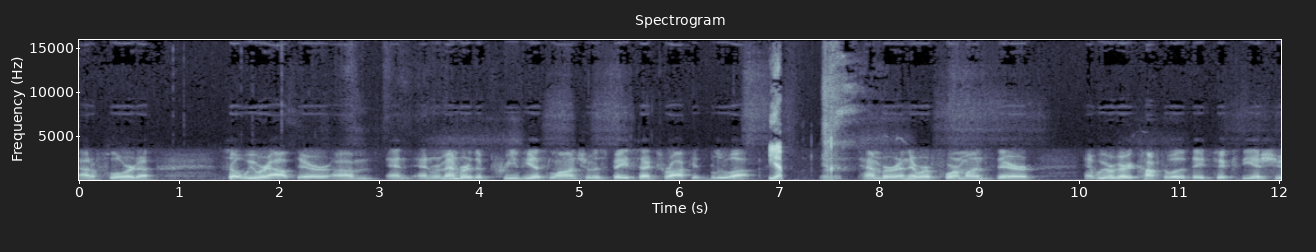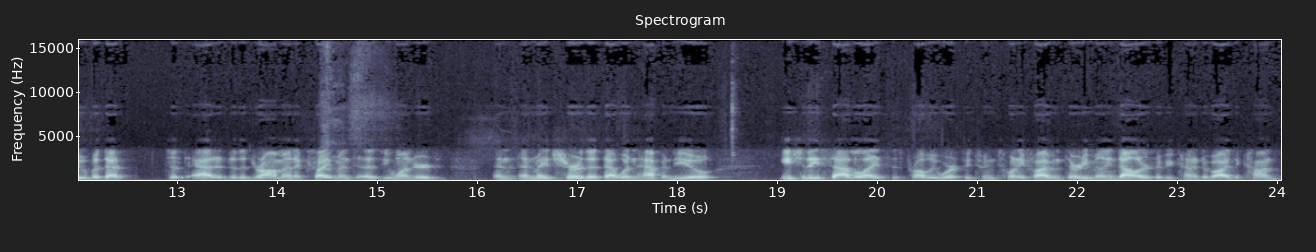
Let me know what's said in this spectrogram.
out of Florida. So we were out there, um, and and remember the previous launch of a SpaceX rocket blew up Yep. in September, and there were four months there, and we were very comfortable that they'd fix the issue, but that just added to the drama and excitement as you wondered and, and made sure that that wouldn't happen to you. Each of these satellites is probably worth between 25 and 30 million dollars if you kind of divide the con,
